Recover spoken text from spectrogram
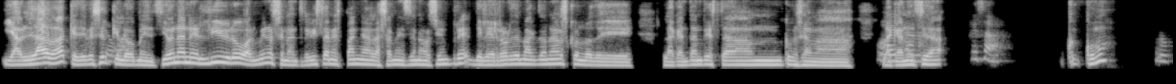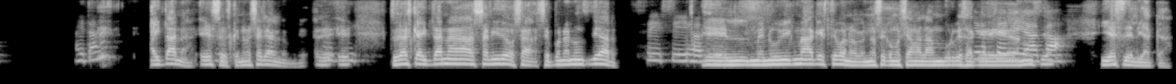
Y hablaba, que debe ser que lo menciona en el libro, o al menos en la entrevista en España las ha mencionado siempre, del error de McDonald's con lo de la cantante esta, mm, ¿cómo se llama? La que anuncia... ¿Esa? ¿Cómo? No. ¿Aitana? Aitana, eso es, que no me salía el nombre. Eh, eh. Tú sabes que Aitana ha salido, o sea, se pone a anunciar Sí, sí, el menú Big Mac, este, bueno, no sé cómo se llama la hamburguesa Yo que anuncia, y es celíaca.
